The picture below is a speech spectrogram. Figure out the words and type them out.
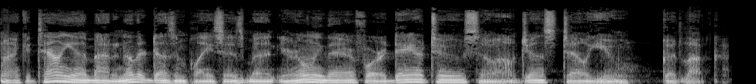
I could tell you about another dozen places, but you're only there for a day or two, so I'll just tell you good luck.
